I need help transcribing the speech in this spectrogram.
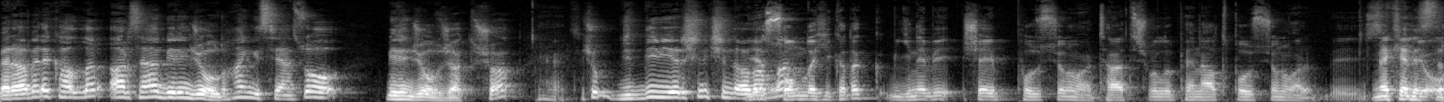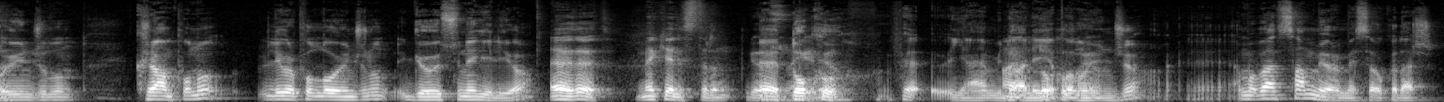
Berabere kaldılar. Arsenal birinci oldu. Hangisi yense o birinci olacaktı şu an. Evet. Çok ciddi bir yarışın içinde Bir de adamlar. son dakikada yine bir şey pozisyonu var. Tartışmalı penaltı pozisyonu var. City'li McAllister'ın. oyuncunun kramponu Liverpool'lu oyuncunun göğsüne geliyor. Evet evet. McAllister'ın göğsüne Evet doku. geliyor. Yani müdahale Aynen, yapan oyuncu. Ee, Ama ben sanmıyorum mesela o kadar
